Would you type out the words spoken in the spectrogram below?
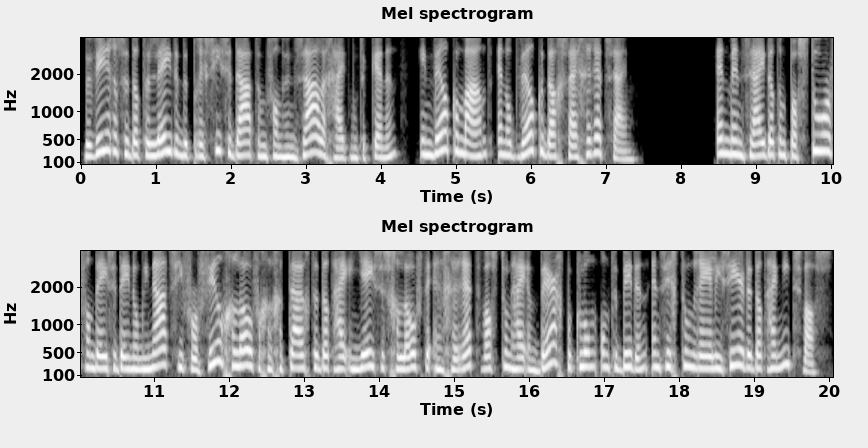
beweren ze dat de leden de precieze datum van hun zaligheid moeten kennen, in welke maand en op welke dag zij gered zijn. En men zei dat een pastoor van deze denominatie voor veel gelovigen getuigde dat hij in Jezus geloofde en gered was toen hij een berg beklom om te bidden en zich toen realiseerde dat hij niets was.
